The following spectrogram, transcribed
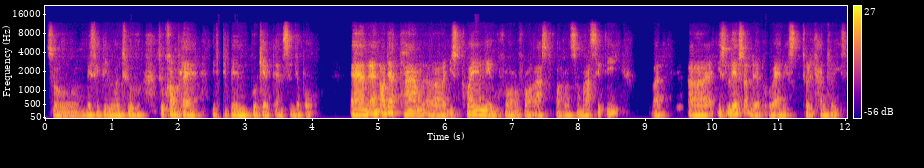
So basically, we want to to compare between Phuket and Singapore. And, and at that time, uh, it's quite new for, for us, for smart city, but uh, it's less of the awareness to the countries.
